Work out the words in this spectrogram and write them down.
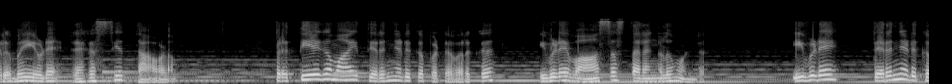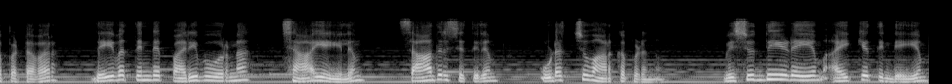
കൃപയുടെ രഹസ്യത്താവളം. പ്രത്യേകമായി തിരഞ്ഞെടുക്കപ്പെട്ടവർക്ക് ഇവിടെ വാസസ്ഥലങ്ങളുമുണ്ട്. ഇവിടെ തിരഞ്ഞെടുക്കപ്പെട്ടവർ ദൈവത്തിന്റെ പരിപൂർണ ഛായയിലും സാദൃശ്യത്തിലും ഉടച്ചു വാർക്കപ്പെടുന്നു. വിശുദ്ധിയുടെയും ഐക്യത്തിന്റെയും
